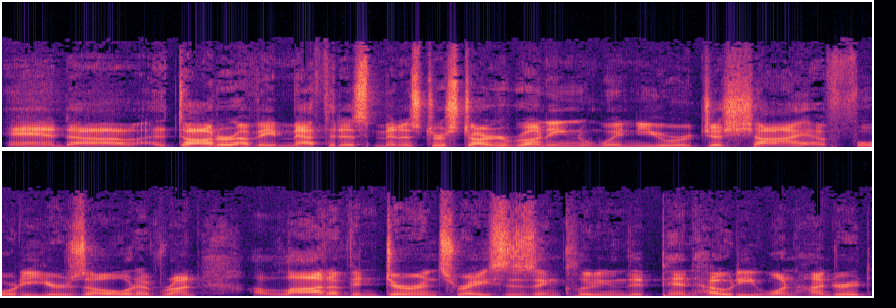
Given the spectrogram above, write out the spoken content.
and uh, a daughter of a Methodist minister. Started running when you were just shy of 40 years old. Have run a lot of endurance races, including the Pinhoti 100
